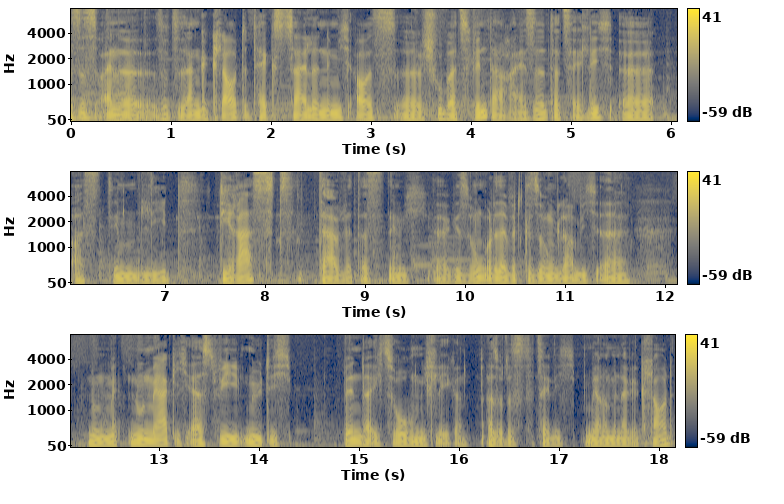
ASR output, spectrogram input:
Das ist eine sozusagen geklaute Textzeile, nämlich aus äh, Schuberts Winterreise tatsächlich, äh, aus dem Lied Die Rast. Da wird das nämlich äh, gesungen, oder da wird gesungen, glaube ich, äh, nun, nun merke ich erst, wie müde ich bin, da ich zu hoch mich lege. Also das ist tatsächlich mehr oder minder geklaut.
